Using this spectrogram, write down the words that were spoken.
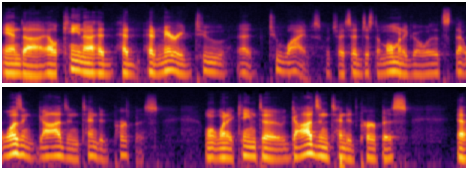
and uh, Elkanah had, had, had married two, uh, two wives, which I said just a moment ago. It's, that wasn't God's intended purpose. When, when it came to God's intended purpose, uh,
